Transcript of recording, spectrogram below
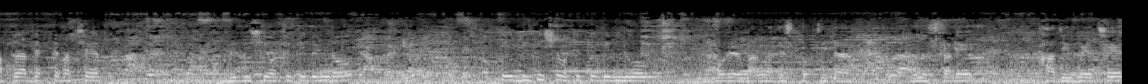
আপনারা দেখতে পাচ্ছেন বিদেশি অতিথিবৃন্দ। এই বিদেশি অতিথিবৃন্দ ভোরের বাংলাদেশ পত্রিকা অনুষ্ঠানে হাজির হয়েছেন।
